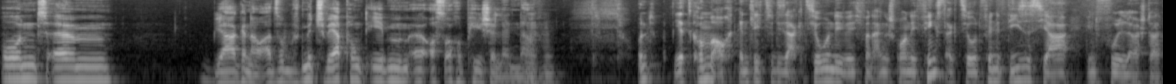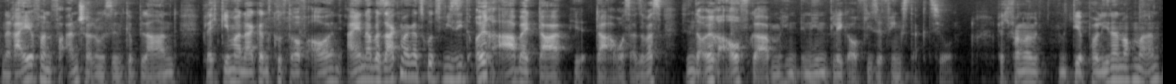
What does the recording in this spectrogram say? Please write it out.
Und ähm, ja, genau, also mit Schwerpunkt eben äh, osteuropäische Länder. Mhm. Und jetzt kommen wir auch endlich zu dieser Aktion, die ich von angesprochen habe. Die Pfingstaktion findet dieses Jahr in Fulda statt. Eine Reihe von Veranstaltungen sind geplant. Vielleicht gehen wir da ganz kurz drauf ein. Aber sag mal ganz kurz, wie sieht eure Arbeit da, da aus? Also was sind eure Aufgaben hin, im Hinblick auf diese Pfingstaktion? Vielleicht fangen wir mit, mit dir, Paulina, nochmal an.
